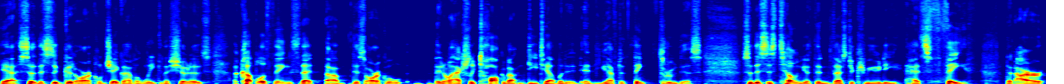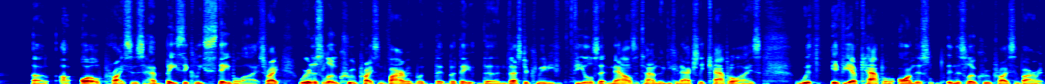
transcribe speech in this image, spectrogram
Yeah, so this is a good article. Jake, I have a link in the show notes. A couple of things that um, this article they don't actually talk about in detail, but it, it, you have to think through this. So this is telling you that the investor community has faith that our uh, uh, oil prices have basically stabilized. Right, we're in this low crude price environment, but the, but they the investor community feels that now's the time that you can actually capitalize with if you have capital on this in this low crude price environment.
